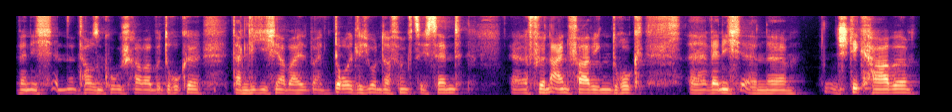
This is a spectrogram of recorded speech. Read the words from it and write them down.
Wenn ich 1000 Kugelschreiber bedrucke, dann liege ich ja bei, bei deutlich unter 50 Cent äh, für einen einfarbigen Druck. Äh, wenn ich eine, einen Stick habe,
